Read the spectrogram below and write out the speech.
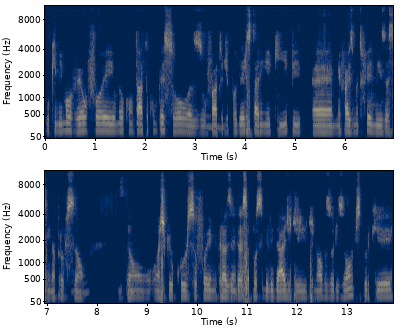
o que me moveu foi o meu contato com pessoas, o uhum. fato de poder estar em equipe é, me faz muito feliz assim na profissão. Uhum. Então, acho que o curso foi me trazendo essa possibilidade de, de novos horizontes, porque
